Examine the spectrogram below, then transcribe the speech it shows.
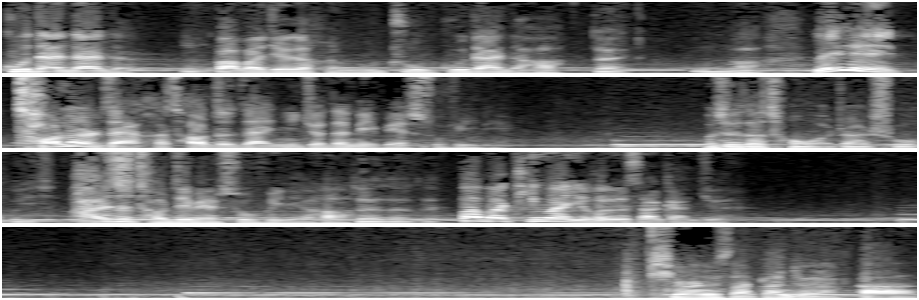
孤单单的，爸爸觉得很无助、孤单的哈。对，啊，磊磊朝那儿站和朝这儿站，你觉得哪边舒服一点？我觉得冲我这儿舒服一些。还是朝这边舒服一点哈？对对对。爸爸听完以后有啥感觉？听完有啥感觉啊？啊，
